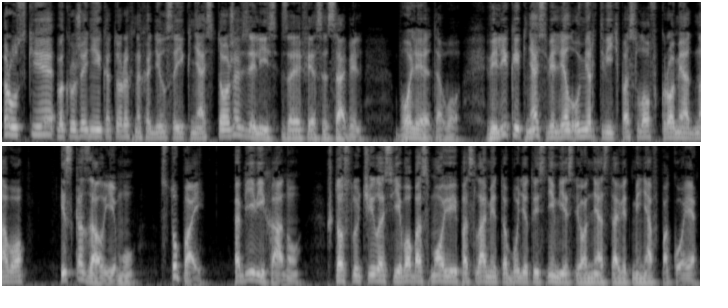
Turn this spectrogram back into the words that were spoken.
Русские, в окружении которых находился и князь, тоже взялись за Эфес и сабель. Более того, великий князь велел умертвить послов, кроме одного, и сказал ему «Ступай, Объяви хану, что случилось с его басмою и послами, то будет и с ним, если он не оставит меня в покое».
